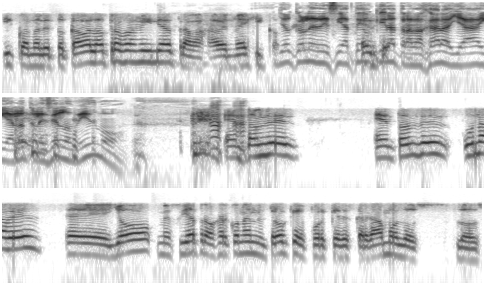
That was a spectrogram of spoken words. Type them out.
y cuando le tocaba a la otra familia, trabajaba en México. Yo creo le decía, tengo que ir a trabajar allá y al otro le decía lo mismo. entonces, entonces, una vez eh, yo me fui a trabajar con él en el troque porque descargamos los, los,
